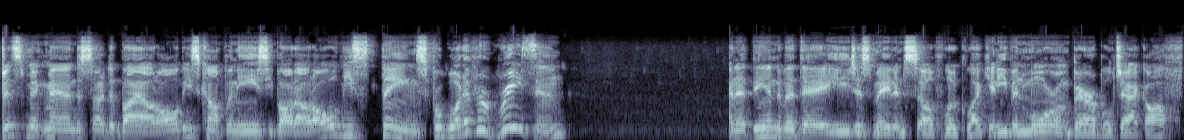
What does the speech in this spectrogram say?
Vince McMahon decided to buy out all these companies, he bought out all these things for whatever reason and at the end of the day, he just made himself look like an even more unbearable jackoff.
